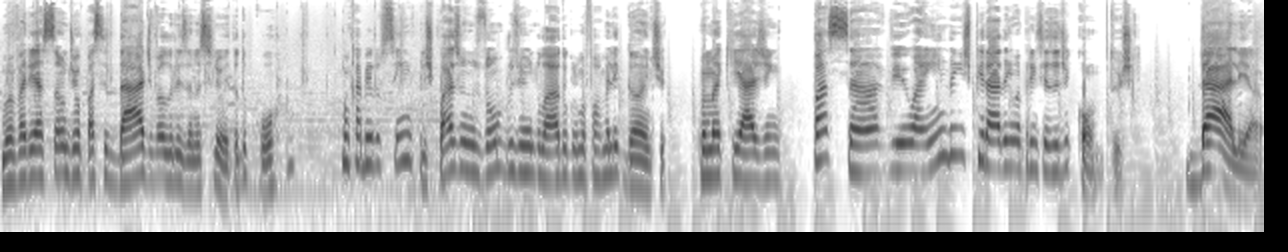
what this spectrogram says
Uma variação de opacidade valorizando a silhueta do corpo. Um cabelo simples, quase nos ombros e ondulado de uma forma elegante. Uma maquiagem passável, ainda inspirada em uma princesa de contos. Dália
